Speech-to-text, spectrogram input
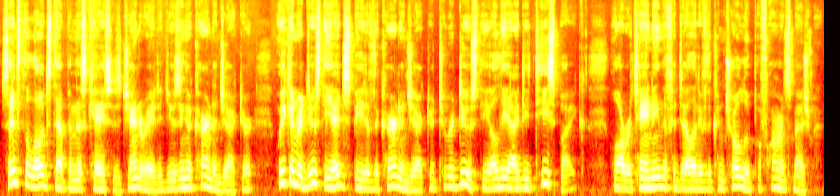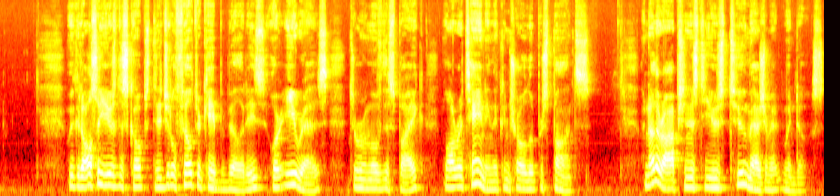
Since the load step in this case is generated using a current injector, we can reduce the edge speed of the current injector to reduce the LDIDT spike while retaining the fidelity of the control loop performance measurement. We could also use the scope's digital filter capabilities, or ERES, to remove the spike while retaining the control loop response. Another option is to use two measurement windows,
